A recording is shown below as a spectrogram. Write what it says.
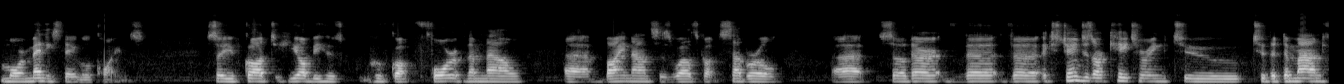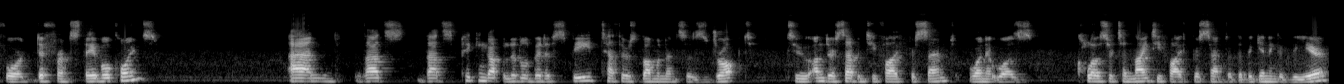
more many stable coins. So you've got Huobi who's who've got four of them now. Binance as well has got several. Uh, so the the exchanges are catering to to the demand for different stable coins and that's that's picking up a little bit of speed. Tether's dominance has dropped to under 75% when it was closer to 95% at the beginning of the year.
